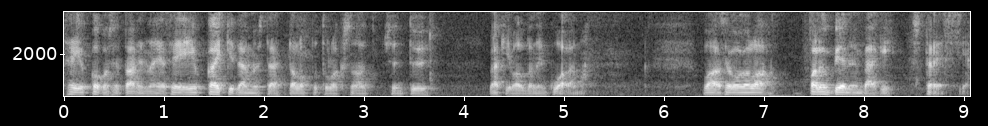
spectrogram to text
Se ei ole koko se tarina ja se ei ole kaikki tämmöistä, että lopputuloksena syntyy väkivaltainen kuolema. Vaan se voi olla paljon pienempääkin stressiä.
